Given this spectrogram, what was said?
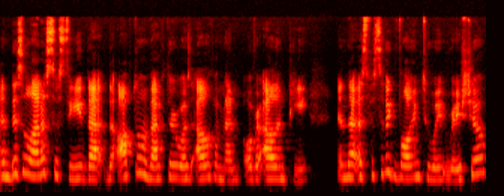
And this allowed us to see that the optimum vector was LFMM over LNP, and that a specific volume to weight ratio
